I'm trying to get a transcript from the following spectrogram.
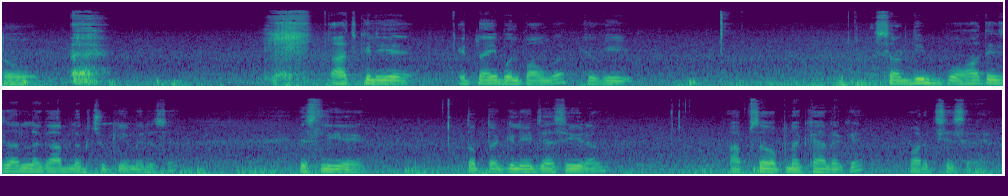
तो आज के लिए इतना ही बोल पाऊँगा, क्योंकि सर्दी बहुत ही ज़्यादा लगाव लग चुकी है मेरे से। इसलिए तब तक के लिए जैसे ही रहा आप सब अपना ख्याल रखें और अच्छे से रहें।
